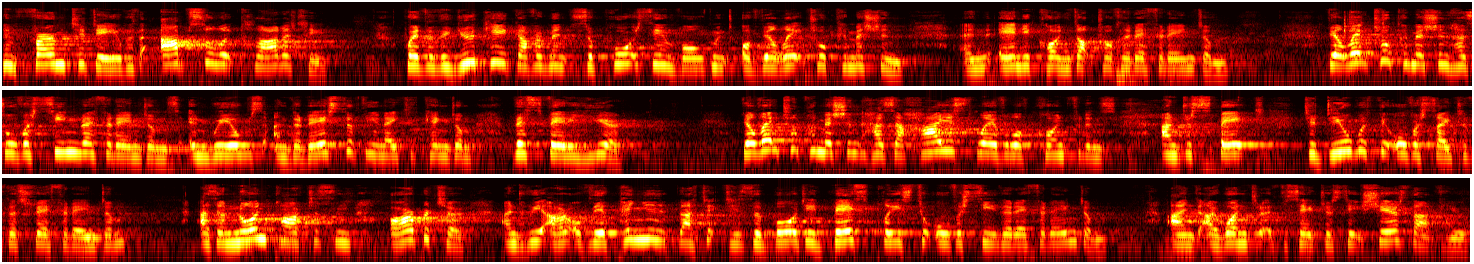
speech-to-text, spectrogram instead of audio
confirm today with absolute clarity whether the UK Government supports the involvement of the Electoral Commission in any conduct of the referendum. The Electoral Commission has overseen referendums in Wales and the rest of the United Kingdom this very year. The Electoral Commission has the highest level of confidence and respect to deal with the oversight of this referendum as a non-partisan arbiter, and we are of the opinion that it is the body best placed to oversee the referendum. And I wonder if the Secretary of State shares that view.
